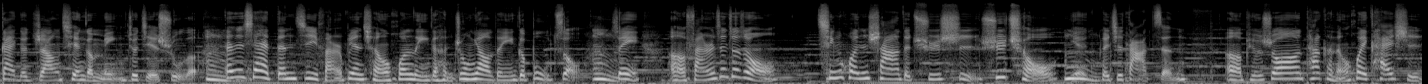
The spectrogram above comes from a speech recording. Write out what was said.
盖个章、签个名就结束了，嗯。但是现在登记反而变成婚礼一个很重要的一个步骤，嗯。所以呃，反而是这种轻婚纱的趋势需求也嗯。随之大增。呃，比如说他可能会开始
